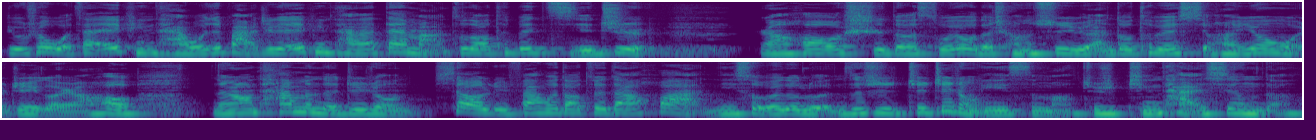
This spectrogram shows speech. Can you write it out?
比如说我在 A 平台，我就把这个 A 平台的代码做到特别极致，然后使得所有的程序员都特别喜欢用我这个，然后能让他们的这种效率发挥到最大化。你所谓的轮子是这这种意思吗？就是平台性的？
